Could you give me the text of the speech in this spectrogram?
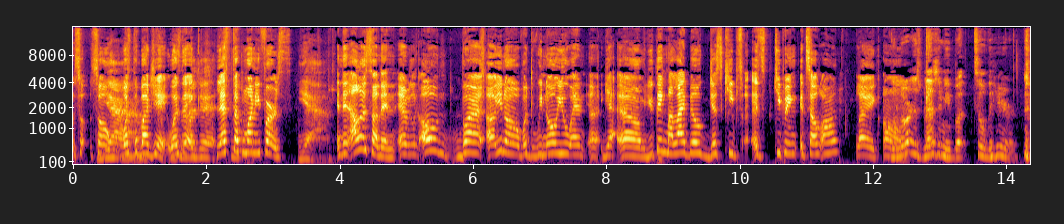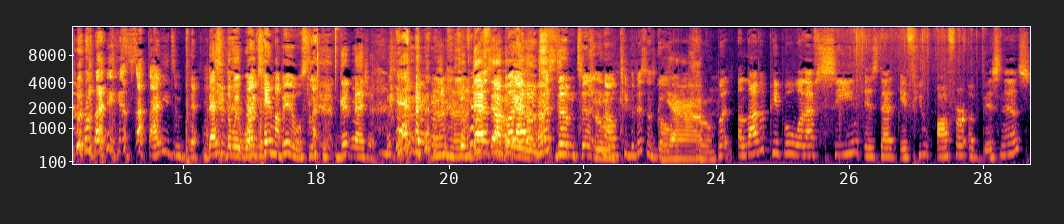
So so Yeah. what's the budget? What's, What's the the, budget? Let's talk money first. Yeah. And then all of a sudden, everyone's like, "Oh, but uh, you know, but we know you, and uh, yeah, um, you think my light bill just keeps it's keeping itself on? Like, The um, Lord is blessing me, but till the here, like not, I need to pay. that's not the way it like works. pay my bills. Like Good measure. So that's that's not. not But I it need wisdom to True. you know keep the business going. yeah. True. But a lot of people, what I've seen is that if you offer a business,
